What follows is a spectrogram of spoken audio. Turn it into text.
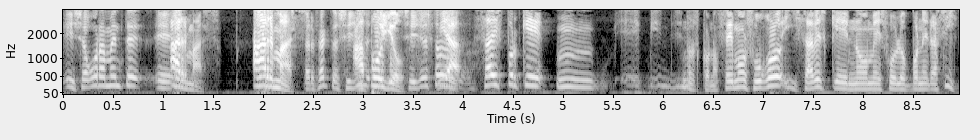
y, seguramente... Eh, Armas armas. Perfecto, si apoyo. Mira, ¿sabes por qué? Mm, eh, nos conocemos, Hugo, y sabes que no me suelo poner así.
